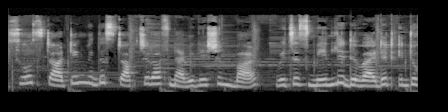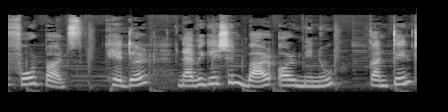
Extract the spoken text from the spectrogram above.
So, starting with the structure of navigation bar, which is mainly divided into four parts header, navigation bar or menu, content,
